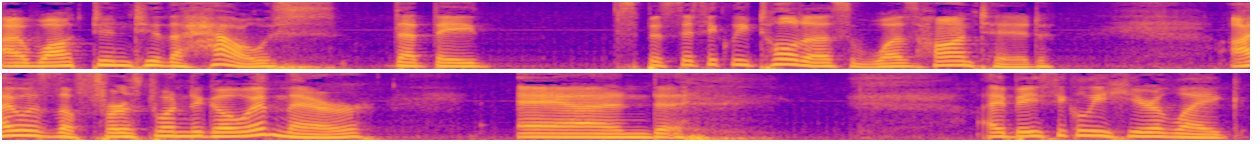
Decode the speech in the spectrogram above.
I walked into the house that they specifically told us was haunted. I was the first one to go in there and I basically hear like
